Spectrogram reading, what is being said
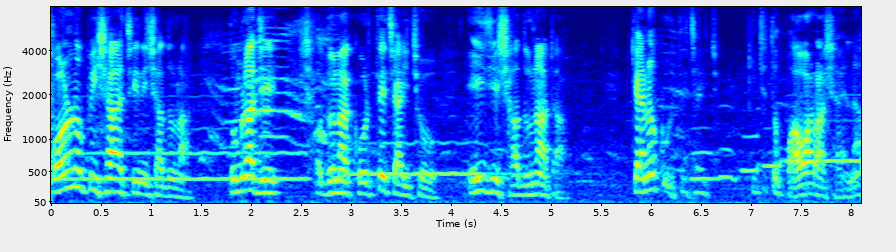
কর্ণ পিসাচিনী সাধনা। তোমরা যে সাধনা করতে চাইছো, এই যে সাধনাটা, কেন করতে চাইছো? কিছু তো পাওয়ার আশায় না?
